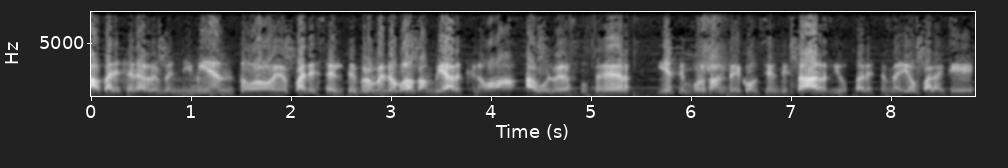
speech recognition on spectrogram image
aparece el arrepentimiento, eh, aparece el te prometo que va a cambiar, que no va a volver a suceder. Y es importante concientizar y usar este medio para que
